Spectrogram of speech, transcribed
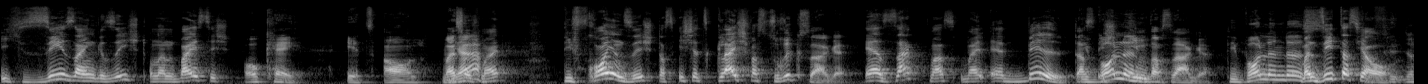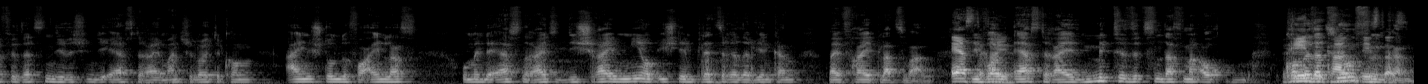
ich sehe sein Gesicht und dann weiß ich, okay, it's on. Weißt du, Ja. was ich meine? Die freuen sich, dass ich jetzt gleich was zurücksage. Er sagt was, weil er will, dass Die wollen. ich ihm was sage. Die wollen das. Man sieht das ja auch. Dafür setzen die sich in die erste Reihe. Manche Leute kommen eine Stunde vor Einlass, um in der ersten Reihe zu. Die schreiben mir, ob ich den Plätze reservieren kann bei Freiplatzwahl. Erste die wollen Reihe. erste Reihe, Mitte sitzen, dass man auch Konversation dies, führen das. kann.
